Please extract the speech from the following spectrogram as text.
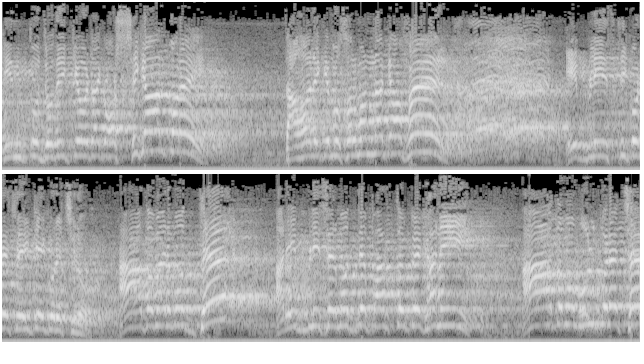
কিন্তু যদি কেউ এটাকে অস্বীকার করে, তাহলে কি মুসলমান না কাফের? ইবলিস কি করেছে? এইটাই করেছিল। আদমের মধ্যে আর ইবলিসের মধ্যে পার্থক্য এখানে আদমও ভুল করেছে,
